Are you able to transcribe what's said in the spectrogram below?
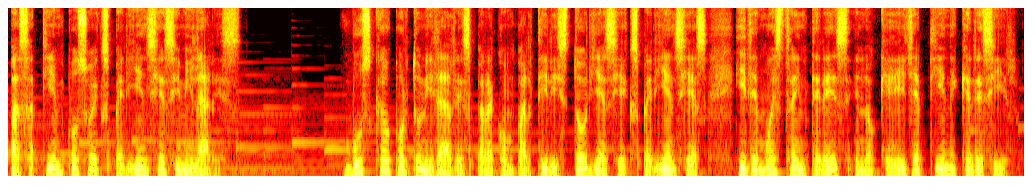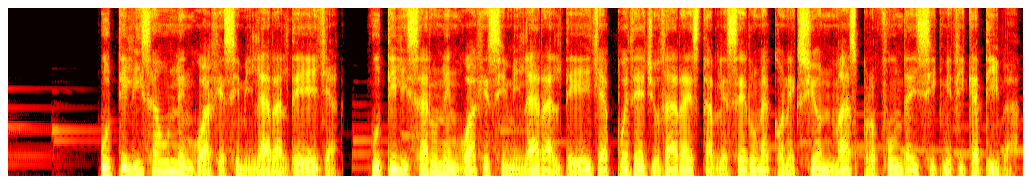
pasatiempos o experiencias similares. Busca oportunidades para compartir historias y experiencias y demuestra interés en lo que ella tiene que decir. Utiliza un lenguaje similar al de ella. Utilizar un lenguaje similar al de ella puede ayudar a establecer una conexión más profunda y significativa.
